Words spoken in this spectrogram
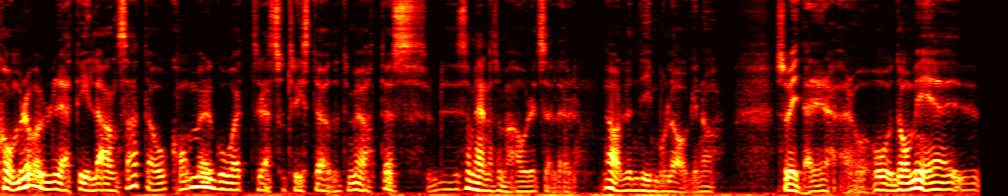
kommer att vara rätt illa ansatta och kommer att gå ett rätt så trist öde till mötes som Hennes som Maurits eller ja, Lundinbolagen och så vidare i det här. Och, och de är,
